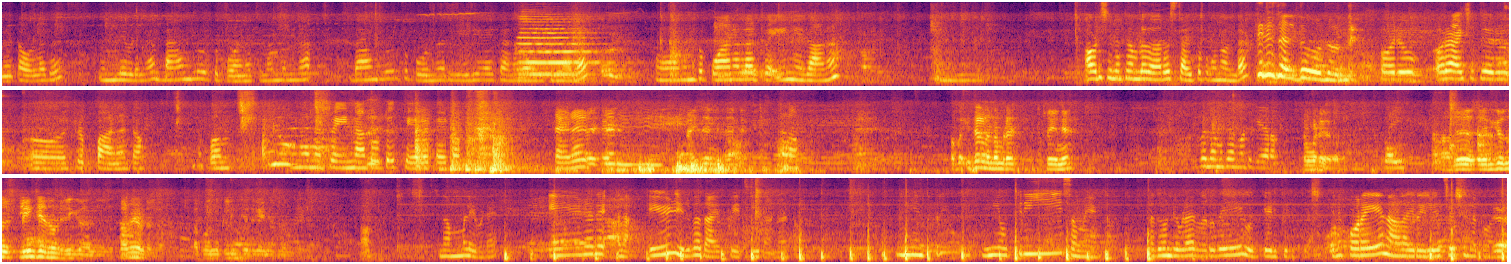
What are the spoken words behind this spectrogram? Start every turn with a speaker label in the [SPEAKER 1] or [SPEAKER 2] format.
[SPEAKER 1] നമ്മളിപ്പോൾ കേട്ടോ ഉള്ളത്. നമ്മളിവിടുന്ന് ബാംഗ്ലൂർക്ക് പോവാണ്. അപ്പോൾ നമ്മളിന്ന് ബാംഗ്ലൂർക്ക് പോകുന്ന ഒരു വീഡിയോ ആയിട്ടാണ് വന്നിരിക്കുന്നത്. നമുക്ക് പോകാനുള്ള ട്രെയിൻ ഇതാണ്. അവിടെ ചെന്നിട്ട് നമ്മൾ വേറെ സ്ഥലത്ത് പോകുന്നുണ്ട്.
[SPEAKER 2] ഒത്തിരി സ്ഥലത്ത് പോകുന്നുണ്ട്.
[SPEAKER 1] ഒരു ഒരാഴ്ചത്തെ ഒരു ട്രിപ്പാണ് കേട്ടോ. അപ്പം അങ്ങനെ ട്രെയിനിനകത്തോട്ട് കയറട്ടെ കേട്ടോ. ആണോ?
[SPEAKER 3] അപ്പൊ ഇതാണ് നമ്മുടെ ട്രെയിന്
[SPEAKER 1] നമുക്ക് അങ്ങോട്ട് കയറാം
[SPEAKER 3] അങ്ങോട്ട് കയറാം
[SPEAKER 1] ബൈ.
[SPEAKER 3] അത് എനിക്കൊന്ന് ക്ലീൻ ചെയ്തുകൊണ്ടിരിക്കുകയാണ് സമയമുണ്ടല്ലോ. അപ്പോൾ ഒന്ന് ക്ലീൻ ചെയ്ത് കഴിഞ്ഞിട്ട് നമുക്ക്.
[SPEAKER 1] നമ്മളിവിടെ ഏഴര അല്ല ഏഴ് ഇരുപതായപ്പോൾ എത്തിയതാണ് കേട്ടോ. ഇനി എത്രയോ ഇനി ഒത്തിരി സമയം അതുകൊണ്ട് ഇവിടെ വെറുതെ ഒറ്റയടിച്ചിരിക്കുക പിന്നെ കുറേ നാളായി റെയിൽവേ സ്റ്റേഷനിലൊക്കെ വന്നത്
